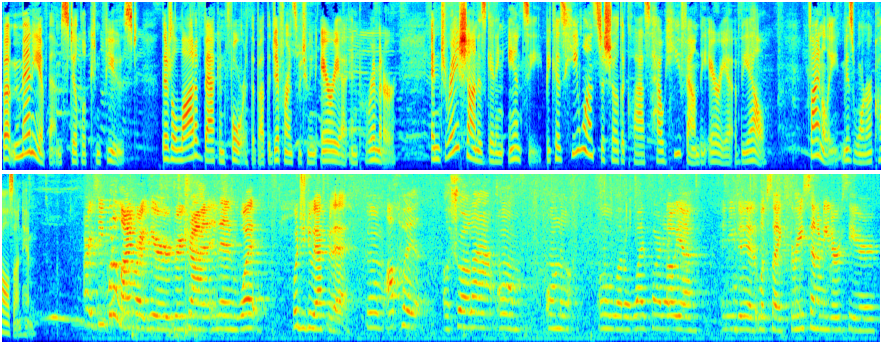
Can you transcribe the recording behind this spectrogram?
but many of them still look confused. There's a lot of back and forth about the difference between area and perimeter, and Drayshawn is getting antsy because he wants to show the class how he found the area of the L. Finally, Ms. Warner calls on him. All right, so you put a line right here, Drayshawn, and then what? What'd you do after that? Um, I put a short line um on the on where the white part. Oh yeah, and you did. It looks like three centimeters here.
